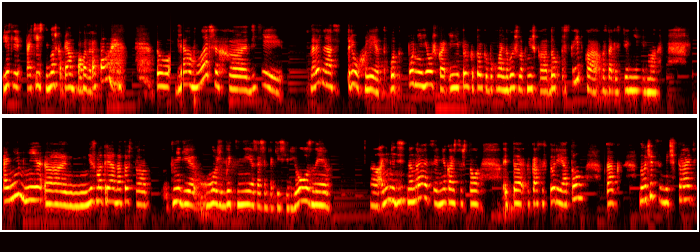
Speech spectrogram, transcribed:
Если пройтись немножко прямо по возрастам, то для младших детей наверное, с трех лет. Вот «Пони Ёшка» и только-только буквально вышла книжка «Доктор Скрипка» в издательстве «Нигма». Они мне, э, несмотря на то, что книги, может быть, не совсем такие серьезные, э, они мне действительно нравятся, и мне кажется, что это как раз история о том, как научиться мечтать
